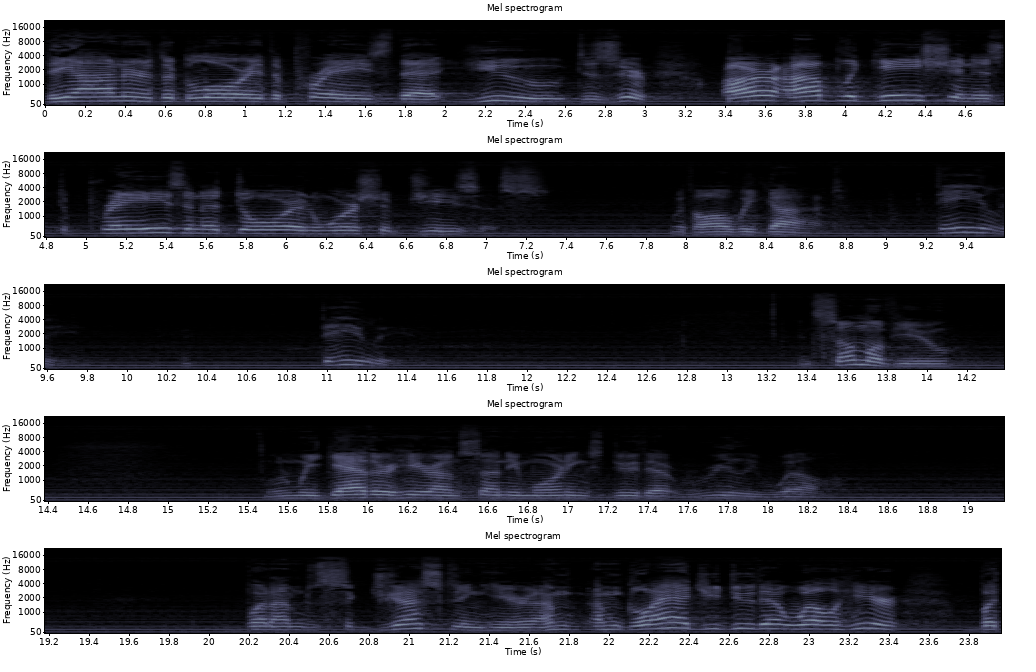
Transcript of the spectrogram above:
the honor, the glory, the praise that you deserve. Our obligation is to praise and adore and worship Jesus with all we got daily. Daily. And some of you when we gather here on Sunday mornings, do that really well. But I'm suggesting here, I'm, I'm glad you do that well here, but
